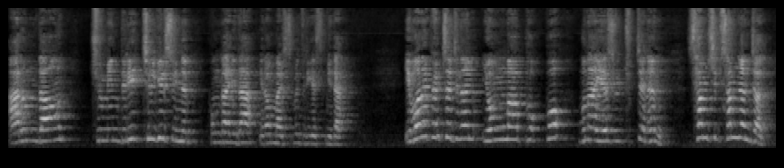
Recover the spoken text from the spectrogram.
아름다운 주민들이 즐길 수 있는 공간이다. 이런 말씀을 드리겠습니다. 이번에 펼쳐지는 용마폭포 문화예술축제는 33년 전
